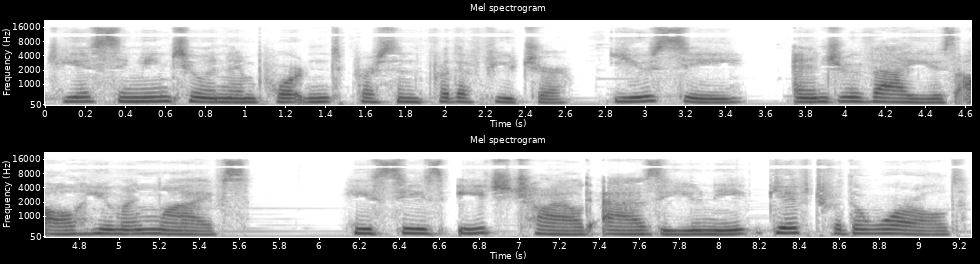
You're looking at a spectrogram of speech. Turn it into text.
he is singing to an important person for the future. You see, Andrew values all human lives, he sees each child as a unique gift for the world.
